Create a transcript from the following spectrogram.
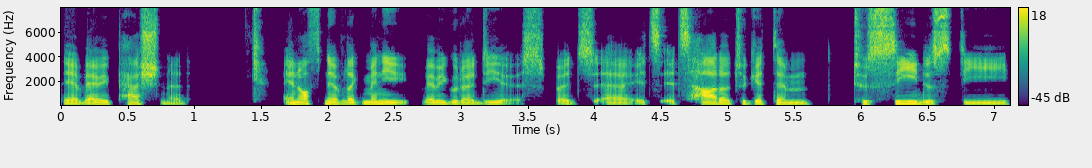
They're very passionate and often have like many very good ideas, but uh, it's it's harder to get them to see this the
